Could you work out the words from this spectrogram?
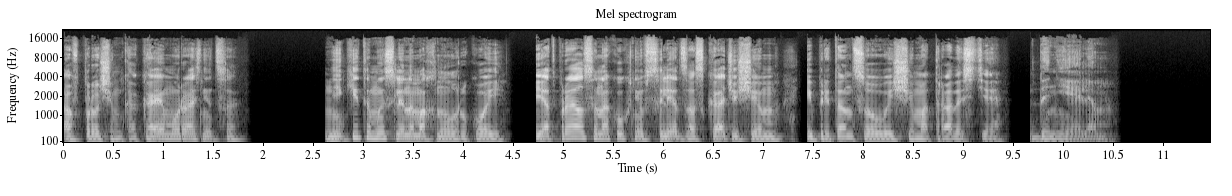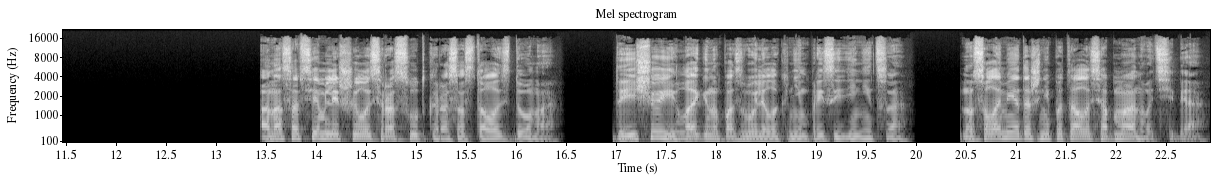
А впрочем, какая ему разница? Никита мысленно махнул рукой и отправился на кухню вслед за скачущим и пританцовывающим от радости Даниэлем. Она совсем лишилась рассудка, раз осталась дома. Да еще и Лагину позволила к ним присоединиться. Но Соломея даже не пыталась обманывать себя.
